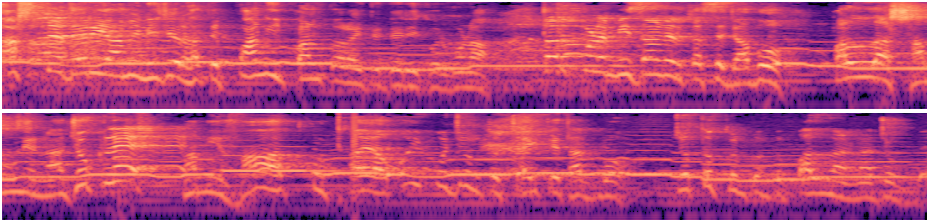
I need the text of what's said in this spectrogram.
আসতে দেরি, আমি নিজের হাতে পানি পান করাইতে দেরি করব না। তারপরে মিজানের কাছে যাব। পাল্লা সামনে না ঝুঁকলে আমি হাত উঠায়া ওই পর্যন্ত চাইতে থাকব, যতক্ষণ পর্যন্ত পাল্লা না ঝুঁকবে।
